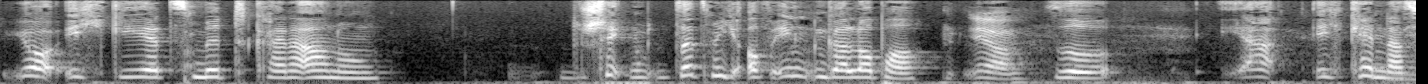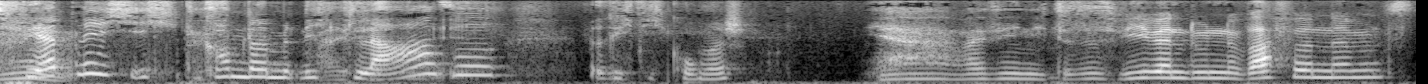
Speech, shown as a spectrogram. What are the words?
ja, ich gehe jetzt mit, keine Ahnung, schick, setz mich auf irgendeinen Galopper. ja. So, ja, ich kenne das Pferd nicht, ich komme damit nicht klar, nicht. so. Richtig komisch. Ja, weiß ich nicht. Das ist wie wenn du eine Waffe nimmst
